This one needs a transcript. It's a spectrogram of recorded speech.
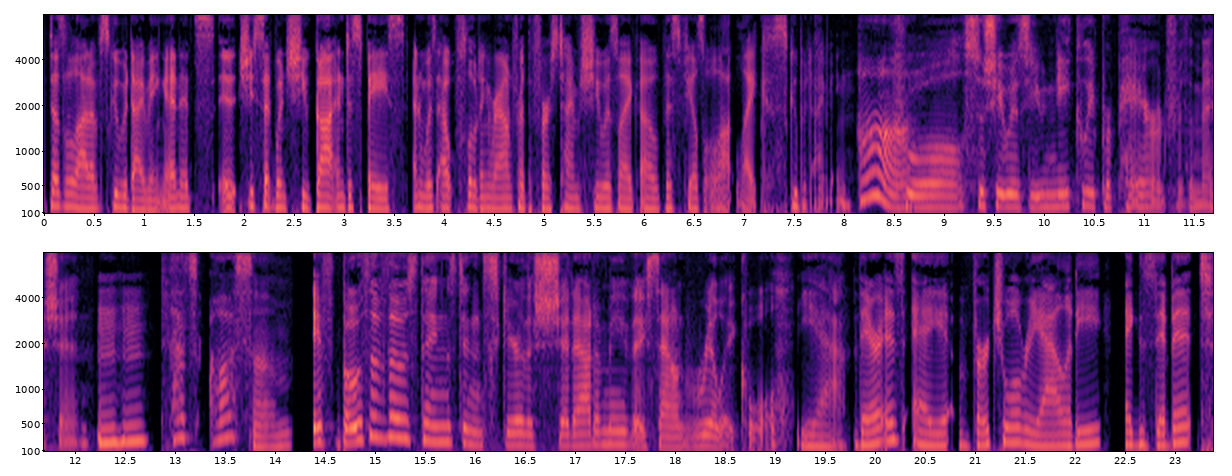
does a lot of scuba diving. And it's, it, she said when she got into space and was out floating around for the first time, she was like, oh, this feels a lot like scuba diving. Huh. Cool. So she was uniquely prepared for the mission. Mm-hmm. That's awesome. If both of those things didn't scare the shit out of me, they sound really cool. Yeah. There is a virtual reality exhibit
